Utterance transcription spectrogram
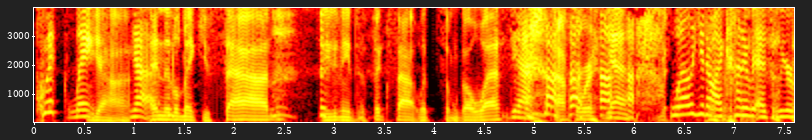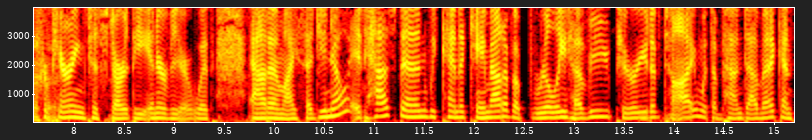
quick length. yeah, yeah. and it'll make you sad. You need to fix that with some Go West Yeah. afterwards. Yes. Well, you know, I kind of, as we were preparing to start the interview with Adam, I said, you know, it has been, we kind of came out of a really heavy period of time with the pandemic. And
